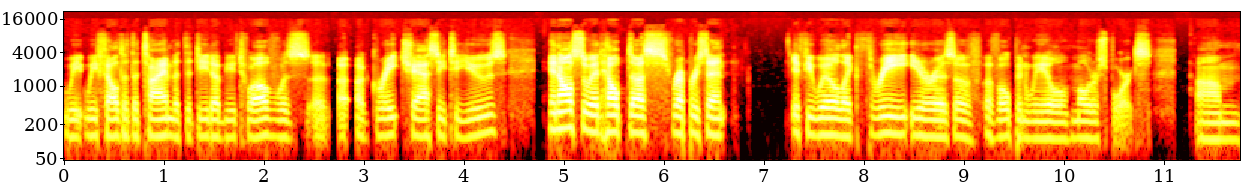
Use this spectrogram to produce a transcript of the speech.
we, we felt at the time that the DW12 was a, a great chassis to use and also it helped us represent if you will like three eras of, of open wheel motorsports um,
